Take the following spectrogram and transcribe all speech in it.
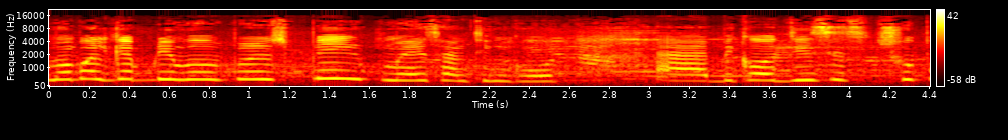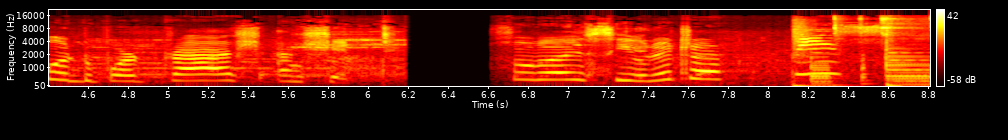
Mobile game developers, please make something good uh, because this is super duper trash and shit. So, guys, see you later. Peace.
